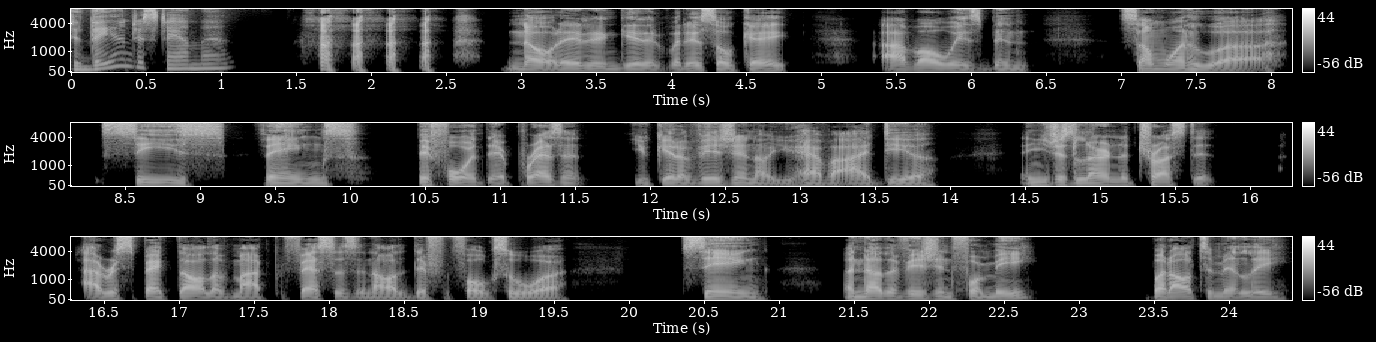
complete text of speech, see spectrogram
did they understand that? no, they didn't get it, but it's okay. I've always been someone who uh, sees things before they're present. You get a vision or you have an idea, and you just learn to trust it. I respect all of my professors and all the different folks who are seeing another vision for me. But ultimately,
